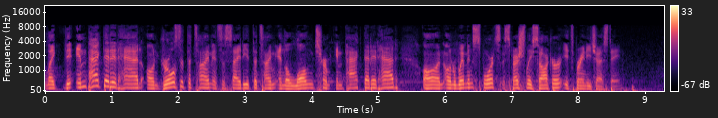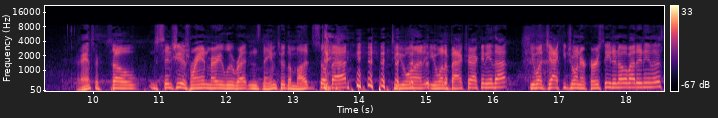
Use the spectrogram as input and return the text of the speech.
like the impact that it had on girls at the time and society at the time and the long-term impact that it had on on women's sports especially soccer it's brandi chastain Good answer. So, since you just ran Mary Lou Retton's name through the mud so bad, do you want you want to backtrack any of that? You want Jackie Joyner Kersee to know about any of this?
